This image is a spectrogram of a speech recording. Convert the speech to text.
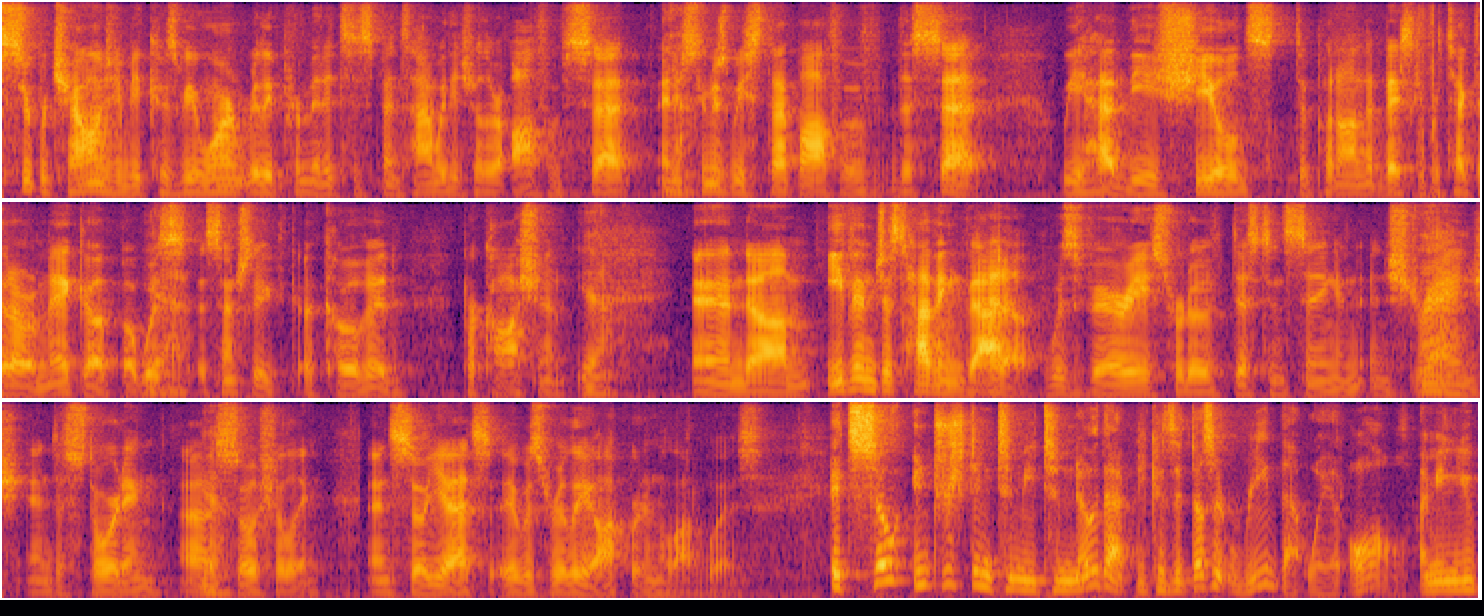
super challenging because we weren't really permitted to spend time with each other off of set. And as soon as we step off of the set, we had these shields to put on that basically protected our makeup, but was Yeah. essentially a COVID precaution. Yeah. And um, even just having that up was very sort of distancing and, and strange and distorting uh, Yeah. socially. And so, yeah, it's, it was really awkward in a lot of ways. It's so interesting to me to know that because it doesn't read that way at all. I mean, you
